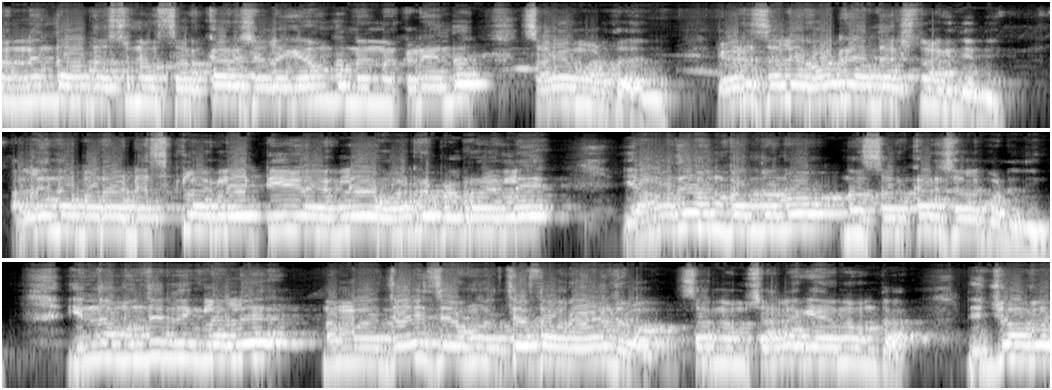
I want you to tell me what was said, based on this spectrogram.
ನನ್ನಿಂದ ಆದಷ್ಟು ನಾವು ಸರ್ಕಾರಿ ಶಾಲೆಗೆ ಅಂತ ನನ್ನ ಕಡೆಯಿಂದ ಸಹಾಯ ಮಾಡ್ತಾ ಇದ್ದೀನಿ. ಎರಡು ಸಲ ರೋಟರಿ ಅಧ್ಯಕ್ಷನಾಗಿದ್ದೀನಿ. ಅಲ್ಲಿಂದ ಬರೋ ಡೆಸ್ಕ್ ಆಗ್ಲಿ ಟಿವಿ ಆಗ್ಲಿ ವಾಟರ್ ಫಿಲ್ಟರ್ ಆಗ್ಲಿ, ಯಾವುದೇ ಒಂದು ಬಂದ್ರು ನಾನು ಸರ್ಕಾರಿ ಶಾಲೆ ಕೊಟ್ಟಿದ್ದೀನಿ. ಇನ್ನು ಮುಂದಿನ ತಿಂಗಳಲ್ಲಿ ನಮ್ಮ ಜೈ ತೀರ್ಥ ಅವರು ಹೇಳಿದ್ರು, ಸರ್, ನಮ್ಮ ಶಾಲೆಗೆ ಏನು ಅಂತ. ನಿಜವಾಗ್ಲೂ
